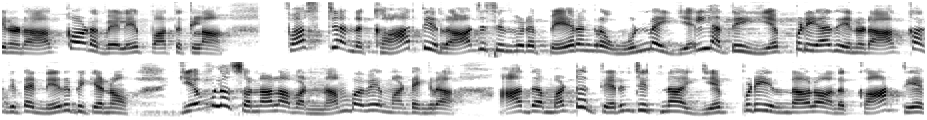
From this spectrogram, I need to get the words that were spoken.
என்னோட அக்காவோட வேலையை பார்த்துக்கலாம். ஃபஸ்ட்டு அந்த கார்த்தி ராஜசேதுவோட பேருங்கிற உண்மை எல்லாத்தையும் எப்படியாவது என்னோட அக்கா கிட்ட நிரூபிக்கணும். எவ்வளோ சொன்னாலும் அவன் நம்பவே மாட்டேங்கிறா. அதை மட்டும் தெரிஞ்சிட்டுனா எப்படி இருந்தாலும் அந்த கார்த்தியை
